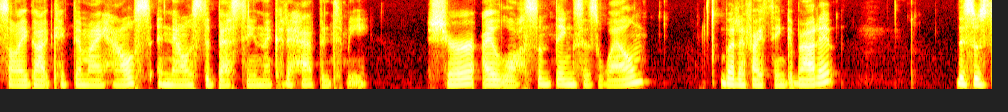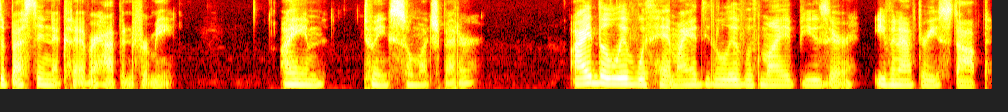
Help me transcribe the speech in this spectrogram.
so I got kicked in my house, and now it's the best thing that could have happened to me. Sure, I lost some things as well, but if I think about it, this was the best thing that could ever happen for me. I am doing so much better. I had to live with him. I had to live with my abuser even after he stopped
